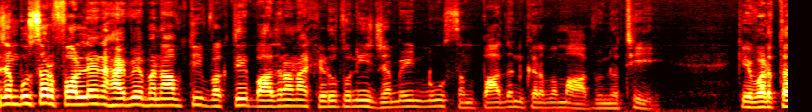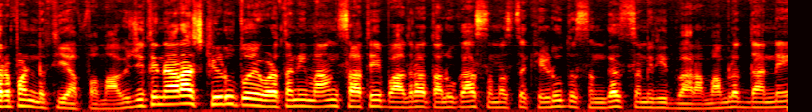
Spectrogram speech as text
જંબુસર ફોરલેન હાઈવે બનાવતી વખતે પાદરાના ખેડૂતોની જમીનનું સંપાદન કરવામાં આવ્યું નથી. કે વળતર પણ નથી આપવામાં આવ્યું. જેથી નારાજ ખેડૂતોએ વળતરની માંગ સાથે પાદરા તાલુકા સમસ્ત ખેડૂત સંઘર્ષ સમિતિ દ્વારા મામલતદારને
